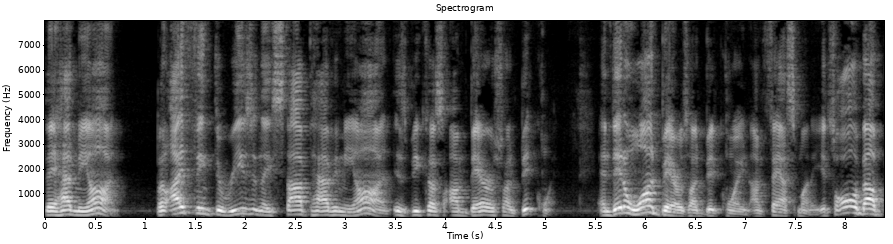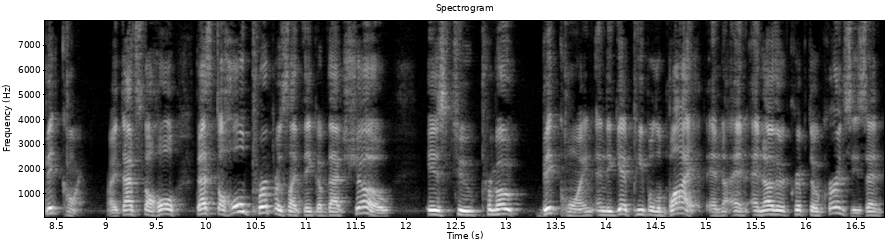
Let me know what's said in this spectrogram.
they had me on. But I think the reason they stopped having me on is because I'm bearish on Bitcoin. And they don't want bears on Bitcoin on fast money. It's all about Bitcoin, right? That's the whole that's the whole purpose, I think, of that show is to promote Bitcoin and to get people to buy it and, and, and other cryptocurrencies. And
